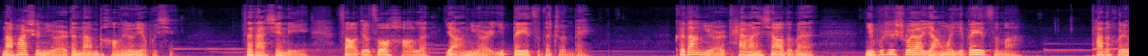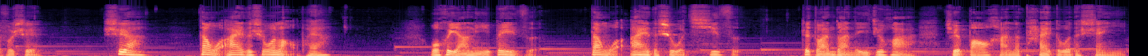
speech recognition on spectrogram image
哪怕是女儿的男朋友也不行。在他心里，早就做好了养女儿一辈子的准备。可当女儿开玩笑的问：“你不是说要养我一辈子吗？”他的回复是：“是啊，但我爱的是我老婆呀。我会养你一辈子，但我爱的是我妻子。”这短短的一句话，却包含了太多的深意。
